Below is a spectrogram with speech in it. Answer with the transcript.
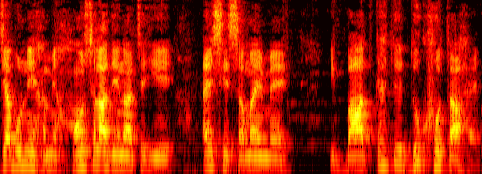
जब उन्हें हमें हौसला देना चाहिए, ऐसे समय में एक बात कहते हुए दुख होता है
